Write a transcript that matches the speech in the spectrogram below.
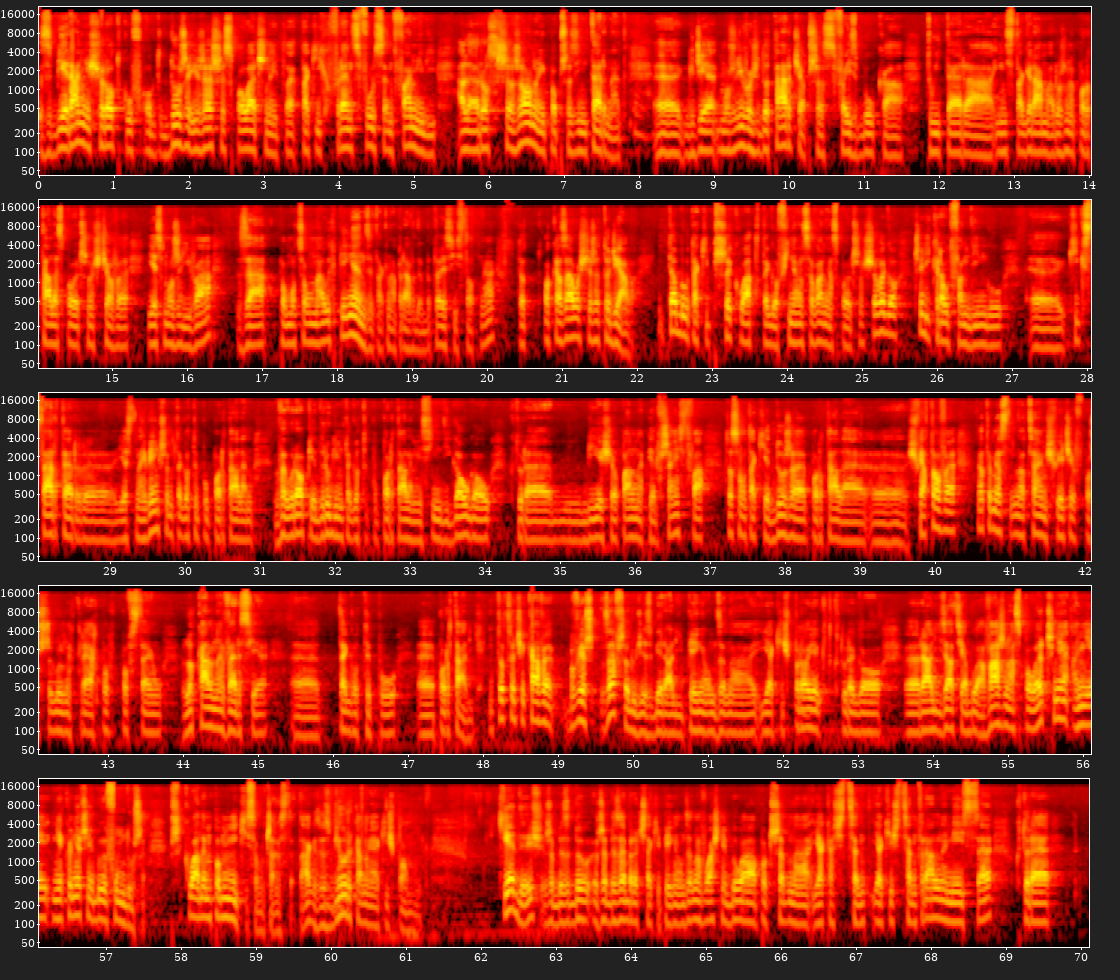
zbieranie środków od dużej rzeszy społecznej, ta, takich Friends, Fools and Family, ale rozszerzonej poprzez internet, e, gdzie możliwość dotarcia przez Facebooka, Twittera, Instagrama, różne portale społecznościowe jest możliwa, za pomocą małych pieniędzy tak naprawdę, bo to jest istotne, to okazało się, że to działa. I to był taki przykład tego finansowania społecznościowego, czyli crowdfundingu. E, Kickstarter e, jest największym tego typu portalem. W Europie drugim tego typu portalem jest Indiegogo, które bije się o palmę pierwszeństwa. To są takie duże portale e, światowe, natomiast na całym świecie w poszczególnych krajach powstają lokalne wersje tego typu portali. I to co ciekawe, bo wiesz, zawsze ludzie zbierali pieniądze na jakiś projekt, którego e, realizacja była ważna społecznie, a nie, niekoniecznie były fundusze. Przykładem pomniki są częste, tak? Zbiórka na jakiś pomnik. Kiedyś, żeby, żeby zebrać takie pieniądze, no właśnie była potrzebna jakaś, jakieś centralne miejsce, które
